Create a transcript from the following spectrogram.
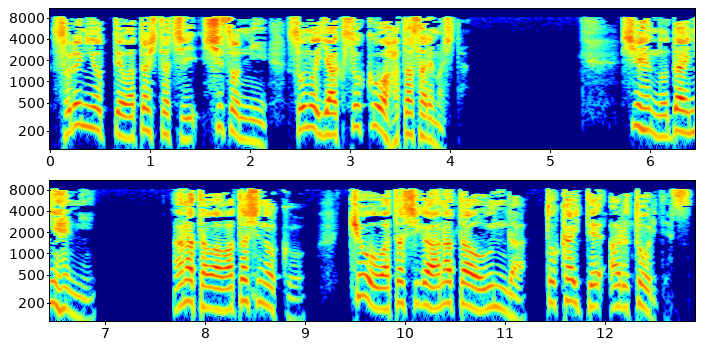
それによって私たち子孫にその約束を果たされました。詩篇の第二編に、あなたは私の子、今日私があなたを産んだと書いてある通りです。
